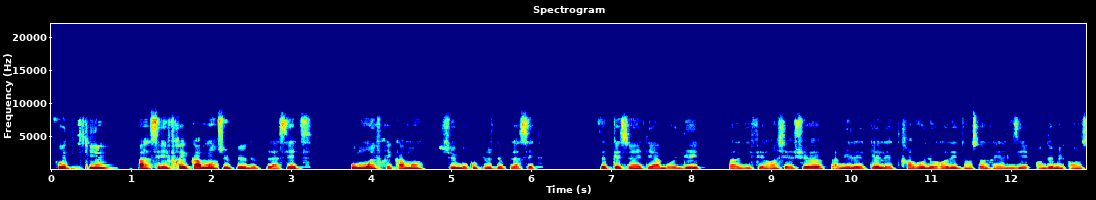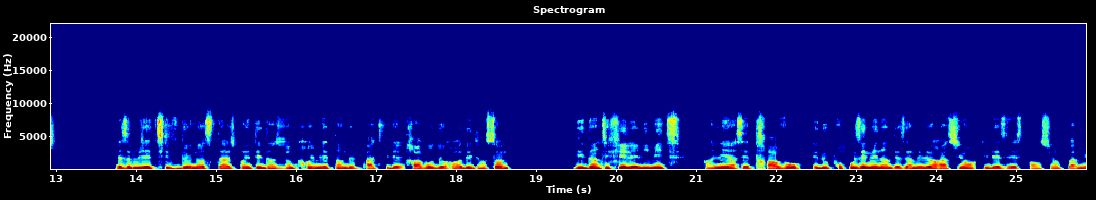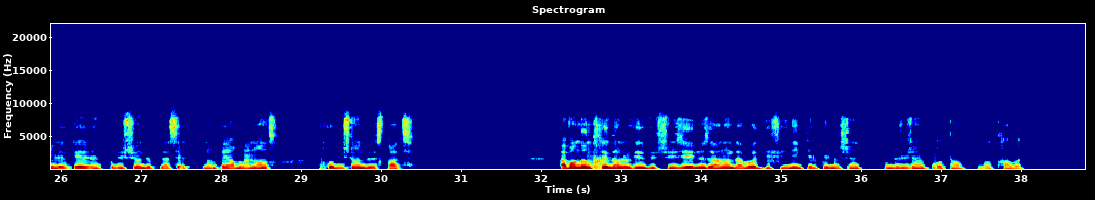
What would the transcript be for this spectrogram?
Faut-il passer fréquemment sur peu de placettes ou moins fréquemment sur beaucoup plus de placettes? Cette question a été abordée par différents chercheurs, parmi lesquels les travaux de Rod et Johnson réalisés en 2011. Les objectifs de notre stage ont été dans un premier temps de partie des travaux de Rod et Johnson, d'identifier les limites en lien à ces travaux et de proposer maintenant des améliorations et des extensions parmi lesquelles l'introduction de placettes non permanentes, l'introduction de strates. Avant d'entrer dans le vif du sujet, nous allons d'abord définir quelques notions que nous jugeons importantes pour notre travail.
